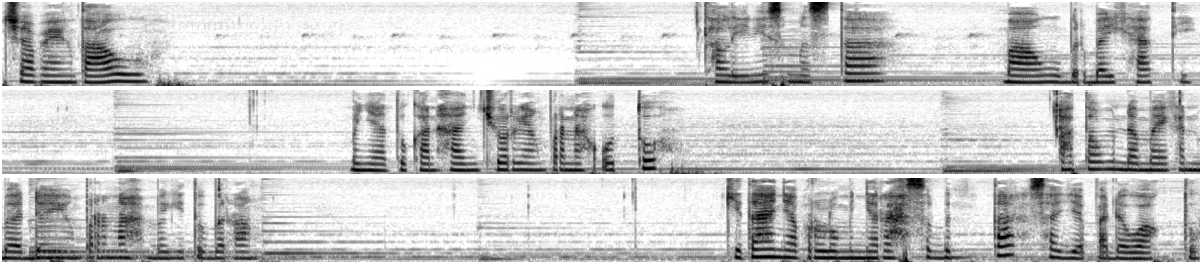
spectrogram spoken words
Siapa yang tahu? Kali ini semesta mau berbaik hati, menyatukan hancur yang pernah utuh atau mendamaikan badai yang pernah begitu berang. Kita hanya perlu menyerah sebentar saja pada waktu.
